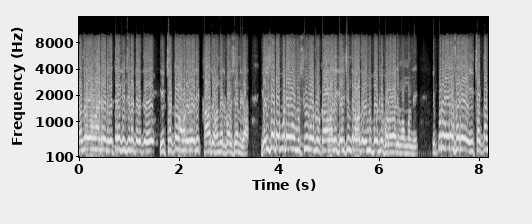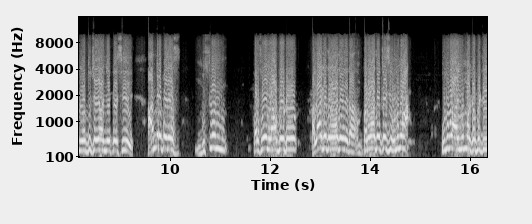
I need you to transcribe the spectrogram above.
చంద్రబాబు నాయుడు గారు వ్యతిరేకించినట్టయితే ఈ చట్టం అమలు అయ్యేది కాదు హండ్రెడ్ పర్సెంట్గా. గెలిచేటప్పుడేమో ముస్లిం ఓట్లు కావాలి గెలిచిన తర్వాత ఎన్ని ఓట్లు పొడవాలి మమ్మల్ని. ఇప్పుడైనా సరే ఈ చట్టాన్ని రద్దు చేయాలని చెప్పేసి Andhra Pradesh Muslim personal law board అలాగే తర్వాత తర్వాత వచ్చేసి Ulema Ulema Aimma committee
